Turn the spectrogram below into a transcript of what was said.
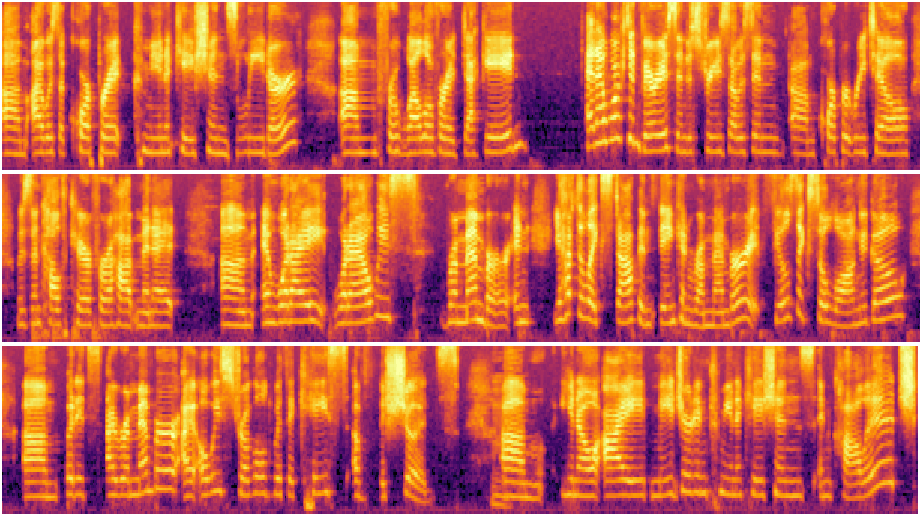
um, i was a corporate communications leader um, for well over a decade. And i worked in various industries. I was in um, corporate retail I was in healthcare for a hot minute. Um, and what i what i always remember and you have to like stop and think and remember. It feels like so long ago um, but it's i remember i always struggled with a case of the shoulds. Hmm. um, you know i majored in communications in college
